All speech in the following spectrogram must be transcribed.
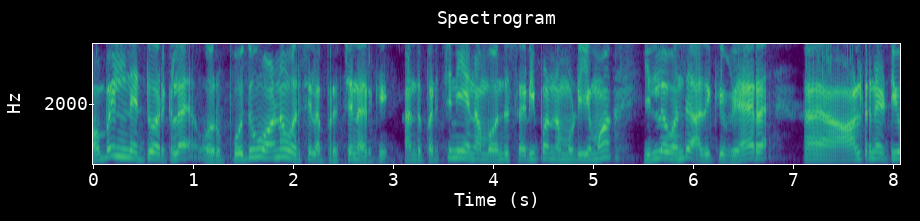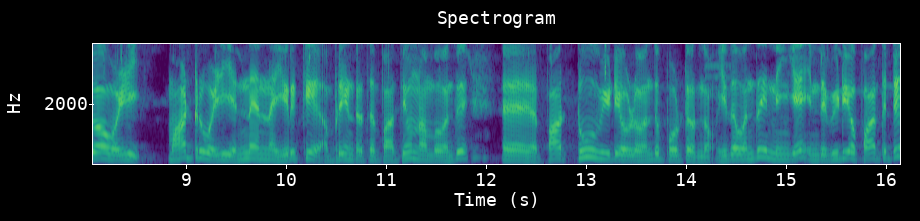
மொபைல் நெட்ஒர்க்கில் ஒரு பொதுவான ஒரு சில பிரச்சனை இருக்குது அந்த பிரச்சனையை நம்ம வந்து சரி பண்ண முடியுமா? இல்லை வந்து அதுக்கு வேறு ஆல்டர்னேட்டிவாக வழி மாற்று வழி என்னென்ன இருக்குது அப்படின்றத பார்த்தியும் நம்ம வந்து பார்ட் டூ வீடியோவில் வந்து போட்டிருந்தோம். இதை வந்து நீங்கள் இந்த வீடியோ பார்த்துட்டு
